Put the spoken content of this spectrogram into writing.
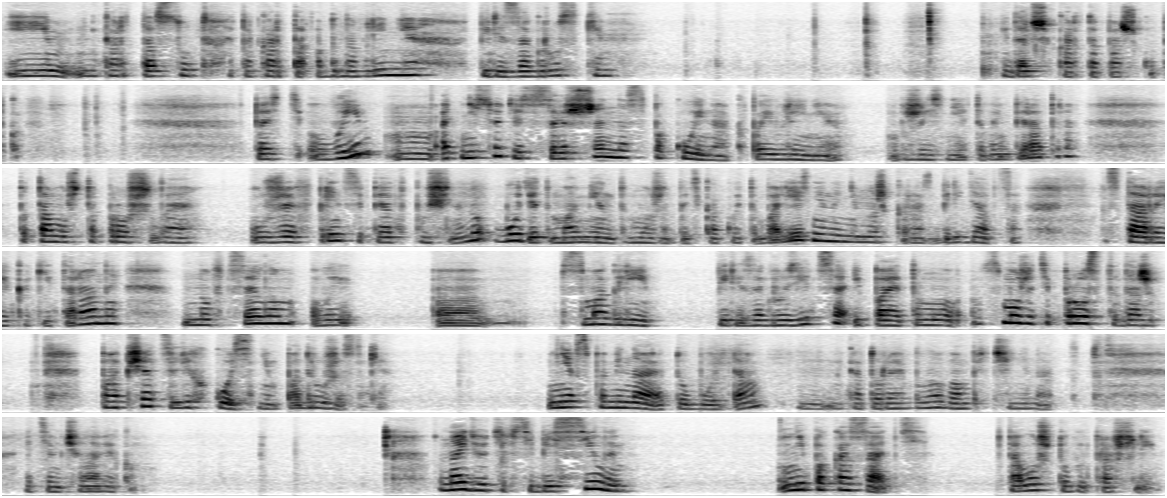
И карта суд, это карта обновления, перезагрузки. И дальше карта паш кубков. То есть вы отнесетесь совершенно спокойно к появлению в жизни этого императора, потому что прошлое уже в принципе отпущено. Ну, будет момент, может быть, какой-то болезненный, немножко разбередятся старые какие-то раны, но в целом вы э, смогли перезагрузиться, и поэтому сможете просто даже пообщаться легко с ним, по-дружески не вспоминая ту боль, да, которая была вам причинена этим человеком. Найдете в себе силы не показать того, что вы прошли.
